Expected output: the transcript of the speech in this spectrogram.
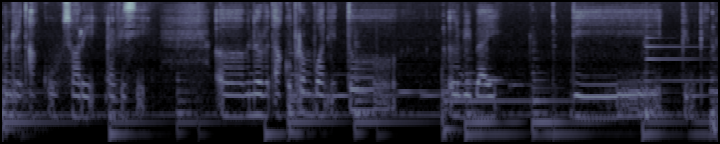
menurut aku. Sorry revisi. Uh, menurut aku perempuan itu lebih baik dipimpin.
